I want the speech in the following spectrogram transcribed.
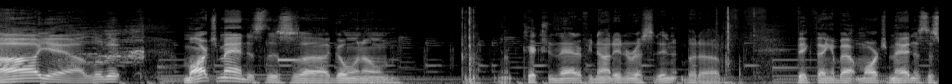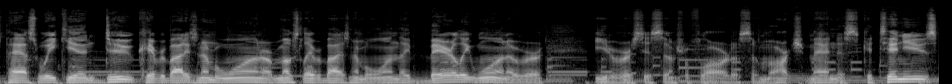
Oh yeah, a little bit. March Madness this uh, going on. You know, catching that if you're not interested in it, but uh, big thing about March Madness this past weekend, Duke, everybody's number one, or mostly everybody's number one. They barely won over University of Central Florida. So March Madness continues.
